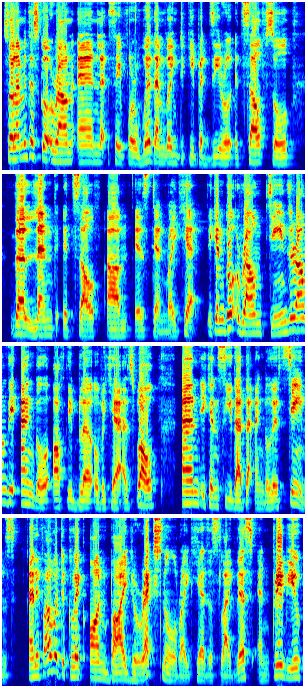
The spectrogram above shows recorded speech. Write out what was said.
So let me just go around and let's say for width, I'm going to keep it zero itself. So the length itself um, is 10 right here. You can go around, change around the angle of the blur over here as well. And you can see that the angle is changed. And if I were to click on bidirectional right here, just like this and preview,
